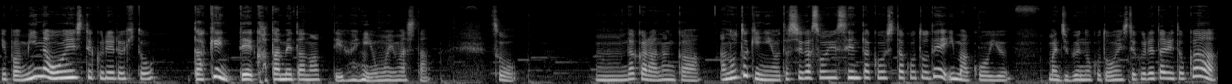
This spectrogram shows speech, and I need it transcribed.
やっぱみんな応援してくれる人だけで固めたなっていうふうに思いました。そう。うんだからなんかあの時に私がそういう選択をしたことで今こういう、まあ、自分のことを応援してくれたりとか、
